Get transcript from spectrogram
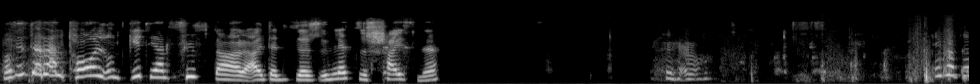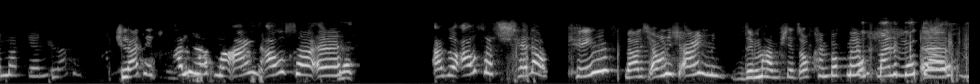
Was ist daran toll und GTA 5 da, Alter, dieser letzte Scheiß, ne? Ich hab immer gern. Ich lade jetzt alle noch mal ein, außer, äh, also außer Shadow King lade ich auch nicht ein. Mit dem habe ich jetzt auch keinen Bock mehr. Und meine Mutter Äh.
